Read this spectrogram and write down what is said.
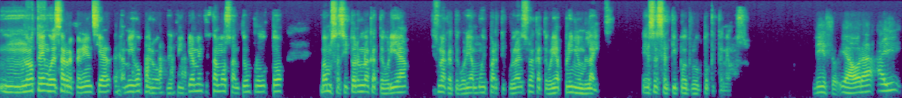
Mm, no tengo esa referencia, amigo, pero definitivamente estamos ante un producto, vamos a situar en una categoría, es una categoría muy particular, es una categoría premium light. Ese es el tipo de producto que tenemos. Listo. Y ahora hay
